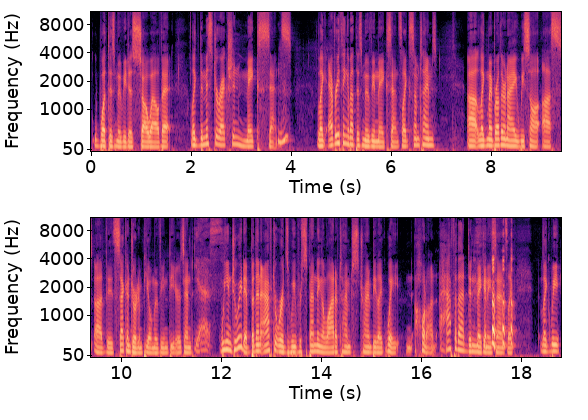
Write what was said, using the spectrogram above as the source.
what this movie does so well. That like the misdirection makes sense. Mm-hmm. Like everything about this movie makes sense. Like sometimes. Uh, like my brother and I, we saw Us, uh, the second Jordan Peele movie in theaters, and Yes. we enjoyed it, but then afterwards we were spending a lot of time just trying to be like, wait, n- hold on, half of that didn't make any sense. like, like we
